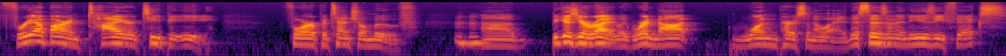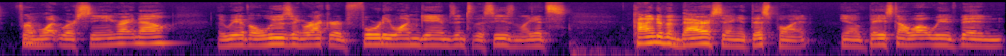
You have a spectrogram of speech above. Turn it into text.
free up our entire TPE for a potential move. Uh, because you're right, like we're not one person away. This isn't an easy fix from what we're seeing right now. Like we have a losing record 41 games into the season. Like it's kind of embarrassing at this point, you know, based on what we've been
